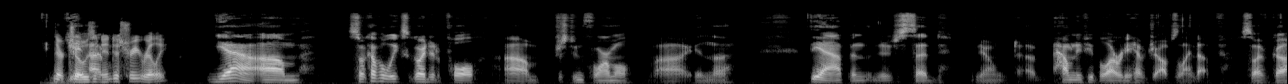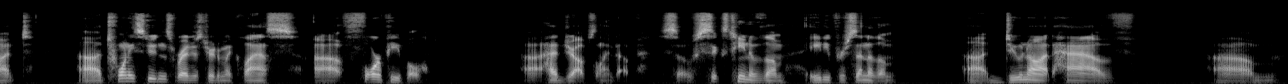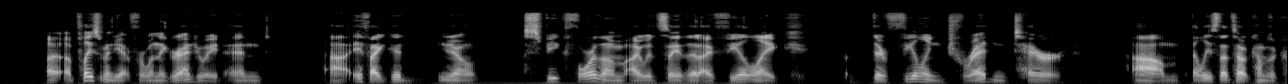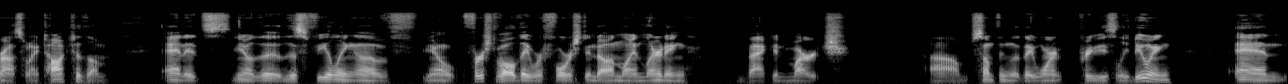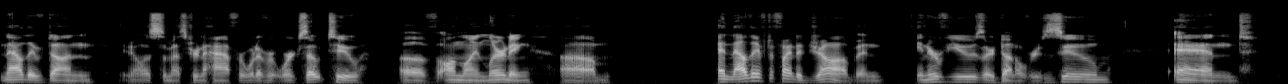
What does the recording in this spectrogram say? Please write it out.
their chosen yeah, industry, really? Yeah. Um, so a couple weeks ago, I did a poll, um, just informal, uh, in the the app, and it just said, you know, uh, how many people already have jobs lined up. So I've got uh, 20 students registered in my class. Uh, four people uh, had jobs lined up. So 16 of them, 80% of them, uh, do not have um, a, a, placement yet for when they graduate. And uh, if I could, you know, speak for them, I would say that I feel like they're feeling dread and terror. Um, at least that's how it comes across when I talk to them. And it's, you know, the, this feeling of, you know, first of all, they were forced into online learning back in March. Um, something that they weren't previously doing and now they've done you know a semester and a half or whatever it works out to of online learning um, and now they have to find a job and interviews are done over zoom and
